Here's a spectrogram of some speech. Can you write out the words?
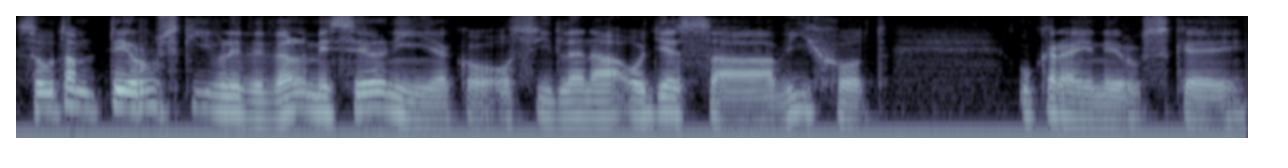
jsou tam ty ruský vlivy velmi silný, jako osídlená Oděsa, východ Ukrajiny ruské.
